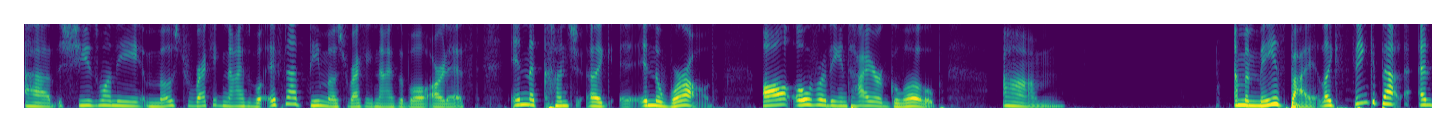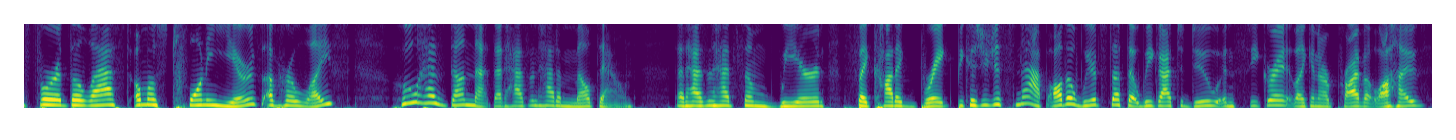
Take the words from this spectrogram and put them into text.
uh, she's one of the most recognizable, if not the most recognizable artist in the country, like in the world. all over the entire globe. Um, I'm amazed by it. Like, think about, and for the last almost 20 years of her life, who has done that that hasn't had a meltdown? That hasn't had some weird psychotic break because you just snap. All the weird stuff that we got to do in secret, like in our private lives,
